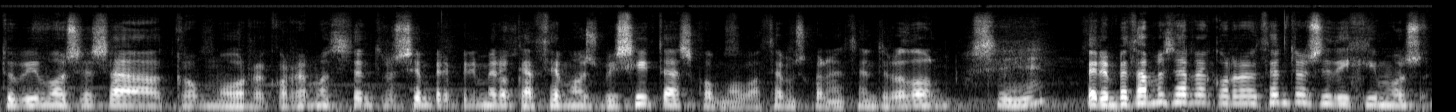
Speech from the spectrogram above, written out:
tuvimos esa, como recorremos centros siempre, primero que hacemos visitas, como hacemos con el Centro Don, Sí. pero empezamos a recorrer centros y dijimos,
